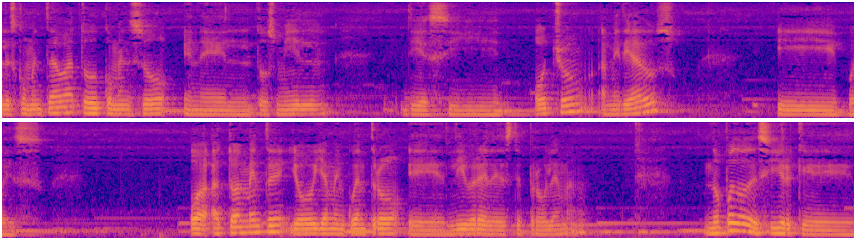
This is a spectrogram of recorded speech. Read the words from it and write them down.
Les comentaba, todo comenzó en el 2018 a mediados y pues actualmente yo ya me encuentro eh, libre de este problema. No puedo decir que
